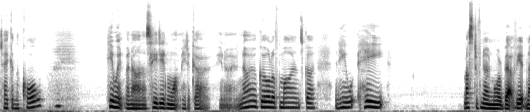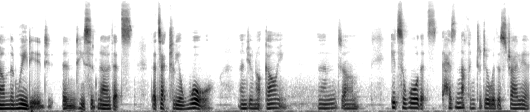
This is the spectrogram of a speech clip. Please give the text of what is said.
taken the call. He went bananas. He didn't want me to go. You know, no girl of mine's going. And he he must have known more about Vietnam than we did. And he said, no, that's that's actually a war, and you're not going. And um, it's a war that has nothing to do with Australia.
